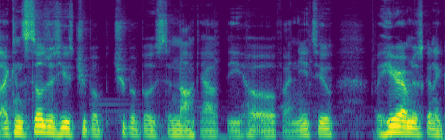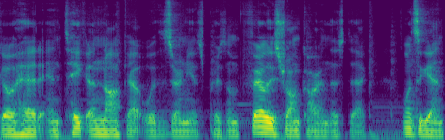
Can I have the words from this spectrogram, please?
I can still just use Triple, Triple Boost to knock out the Ho-Oh if I need to. But here I'm just going to go ahead and take a knockout with Xerneas Prism. Fairly strong card in this deck. Once again,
